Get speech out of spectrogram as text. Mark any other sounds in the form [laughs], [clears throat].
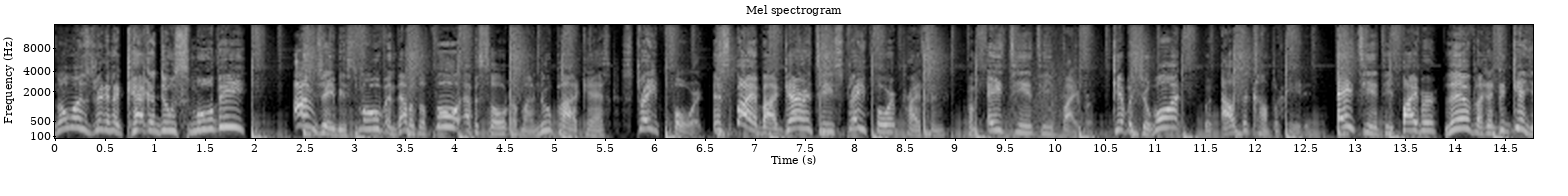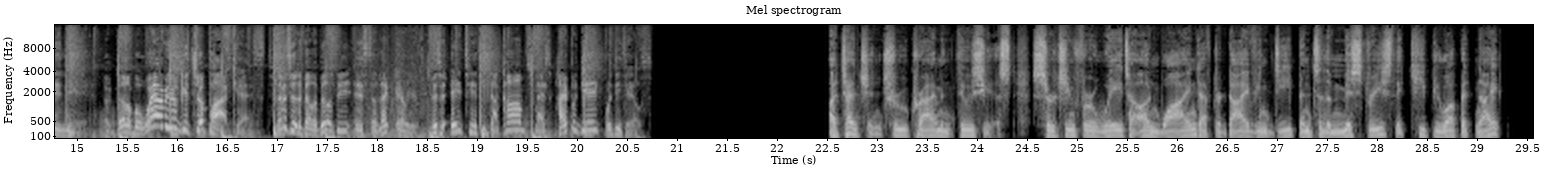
No one's drinking a Kakadu smoothie? I'm JB Smoove, and that was a full episode of my new podcast, Straightforward, inspired by guaranteed straightforward pricing from AT&T Fiber. Get what you want without the complicated. AT&T Fiber, live like a gigillionaire. Available wherever you get your podcast. Limited availability in select areas. Visit AT&T.com slash hypergig for details. Attention, true crime enthusiast, searching for a way to unwind after diving deep into the mysteries that keep you up at night?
